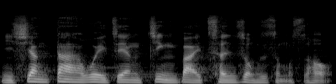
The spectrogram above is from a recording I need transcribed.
你像大卫这样敬拜称颂是什么时候？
